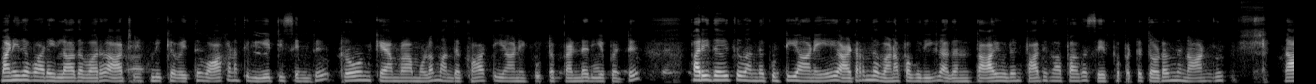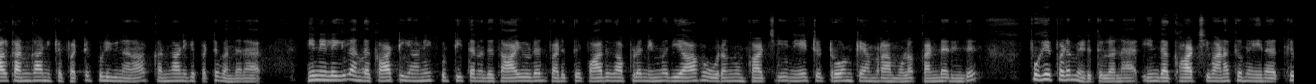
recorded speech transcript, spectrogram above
மனித வாடை இல்லாதவாறு ஆற்றில் குளிக்க வைத்து வாகனத்தில் ஏற்றி சென்று ட்ரோன் கேமரா மூலம் அந்த காட்டு யானை கூட்டம் கண்டறியப்பட்டு பரிதவித்து வந்த குட்டி யானையை அடர்ந்த வனப்பகுதியில் அதன் தாயுடன் பாதுகாப்பாக சேர்க்கப்பட்டு தொடர்ந்து நான்கு நாள் கண்காணிக்கப்பட்டு குழுவினரால் கண்காணிக்கப்பட்டு வந்தனர். இந்நிலையில் அந்த காட்டு யானை குட்டி தனது தாயுடன் படுத்து பாதுகாப்புடன் நிம்மதியாக உறங்கும் காட்சியை நேற்று ட்ரோன் கேமரா மூலம் கண்டறிந்து புகைப்படம் எடுத்துள்ளனர். இந்த காட்சி வனத்துறையினருக்கு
